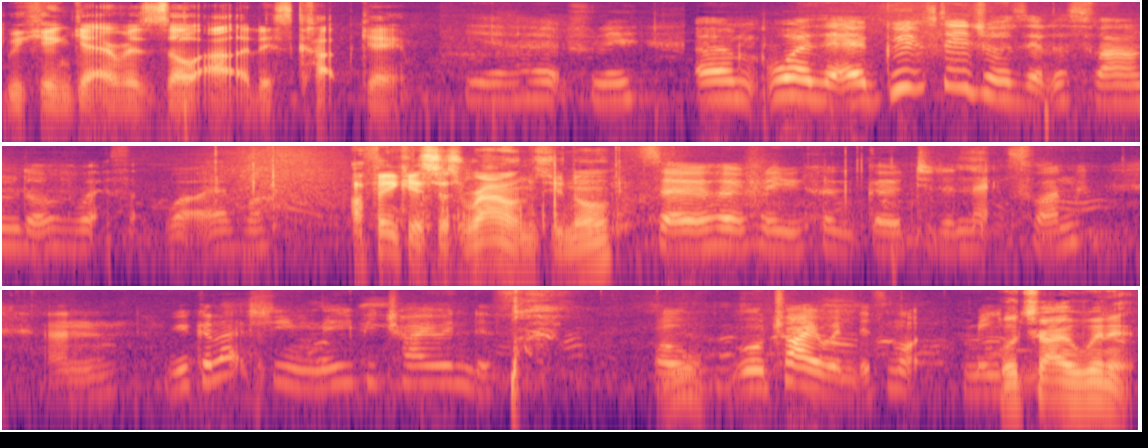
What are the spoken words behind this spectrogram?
we can get a result out of this cup game. Yeah, hopefully. Um, what is it, a group stage or is it this round or whatever? I think it's just rounds, you know? So hopefully we can go to the next one and we could actually maybe try win this. Well, yeah. we'll try and win this, not maybe. We'll try and win it.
